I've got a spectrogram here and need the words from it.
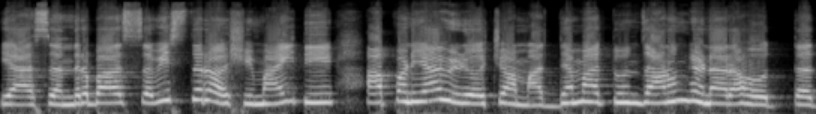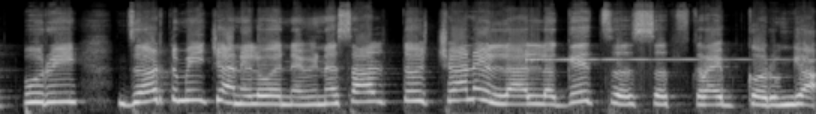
या संदर्भात सविस्तर अशी माहिती आपण या व्हिडिओच्या माध्यमातून जाणून घेणार आहोत. तत्पूर्वी जर तुम्ही चॅनेलवर नवीन असाल तर चॅनेलला लगेच सबस्क्राईब करून घ्या.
